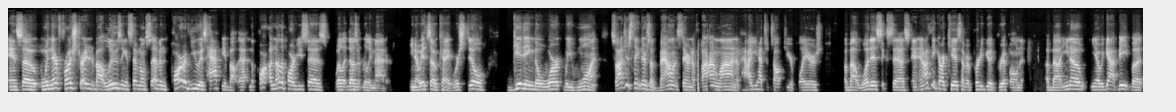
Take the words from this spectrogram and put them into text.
And so when they're frustrated about losing a seven on seven, part of you is happy about that. And the part another part of you says, well, it doesn't really matter. You know, it's okay. We're still getting the work we want. So I just think there's a balance there and a fine line of how you have to talk to your players about what is success. And, and I think our kids have a pretty good grip on it about, you know, you know, we got beat, but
